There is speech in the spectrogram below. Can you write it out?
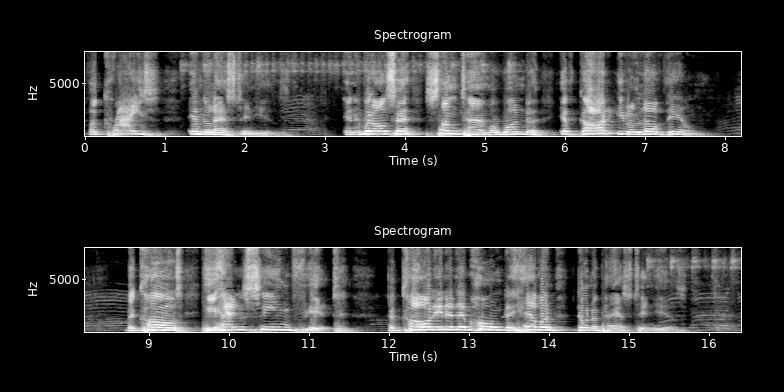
for Christ in the last 10 years. And it went on say, sometime I wonder if God even loved them because he hadn't seen fit to call any of them home to heaven during the past 10 years.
